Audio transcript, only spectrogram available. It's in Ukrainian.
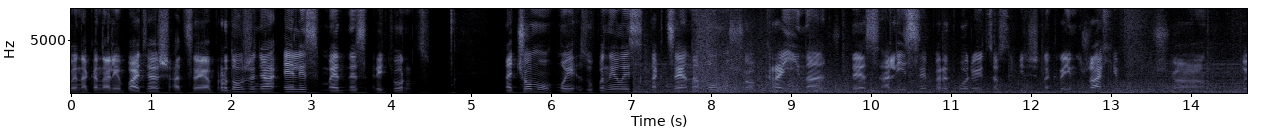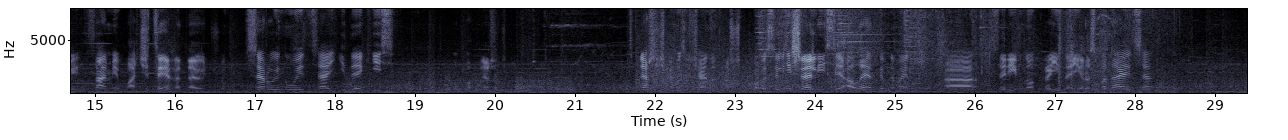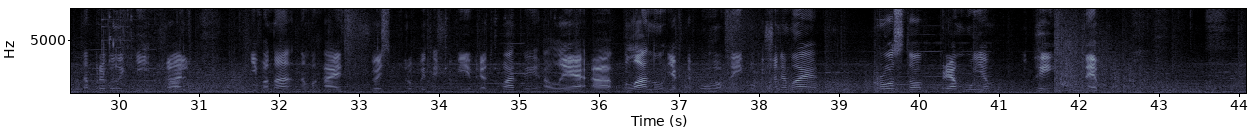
ви на каналі Батяш, а це продовження Alice Madness Returns. На чому ми зупинились? Так це на тому, що країна чудес Аліси перетворюється все більше на країну жахів, тому що ви самі бачите, я гадаю, чому. Все руйнується, їде якийсь. Опа, пляшечка. З пляшечками, звичайно, трошки повеселіше Алісі, але тим не менш, все рівно країна її розпадається на превеликий жаль, і вона намагається щось зробити, щоб її врятувати, але а, плану як такого в неї поки що немає. Просто прямуємо куди-небудь.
